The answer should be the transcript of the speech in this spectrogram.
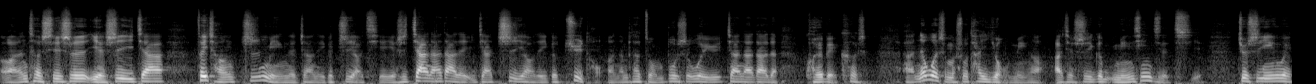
瓦伦特其实也是一家非常知名的这样的一个制药企业，也是加拿大的一家制药的一个巨头啊。那么它总部是位于加拿大的魁北克省啊。那为什么说它有名啊？而且是一个明星级的企业，就是因为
